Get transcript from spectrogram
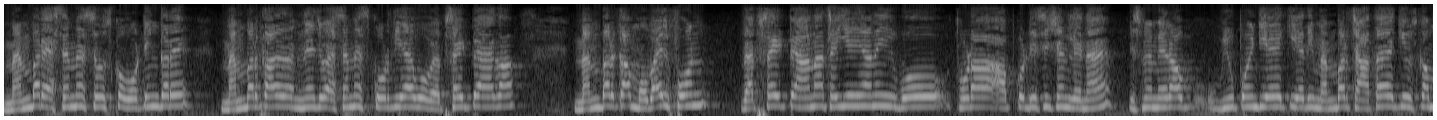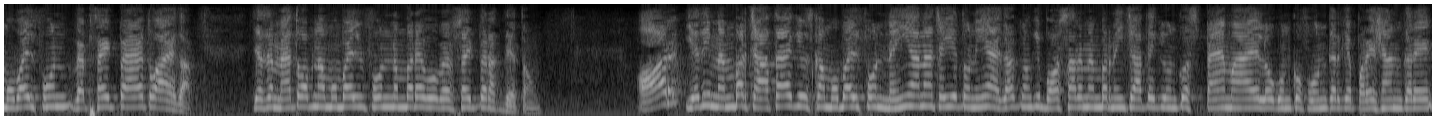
मेंबर एसएमएस से उसको वोटिंग करे, मेंबर का ने जो एसएमएस कोड दिया है वो वेबसाइट पे आएगा। मेंबर का मोबाइल फ़ोन वेबसाइट पे आना चाहिए या नहीं, वो थोड़ा आपको डिसीज़न लेना है। इसमें मेरा व्यू पॉइंट ये है कि यदि मेंबर चाहता है कि उसका मोबाइल फ़ोन वेबसाइट पे आए तो आएगा। जैसे मैं तो अपना मोबाइल फ़ोन नंबर है, वो वेबसाइट पे रख देता हूँ। और यदि मेंबर चाहता है कि उसका मोबाइल फ़ोन नहीं आना चाहिए तो नहीं आएगा, क्योंकि बहुत सारे मेंबर नहीं चाहते कि उनको स्पैम आए, लोग उनको फ़ोन करके परेशान करें।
